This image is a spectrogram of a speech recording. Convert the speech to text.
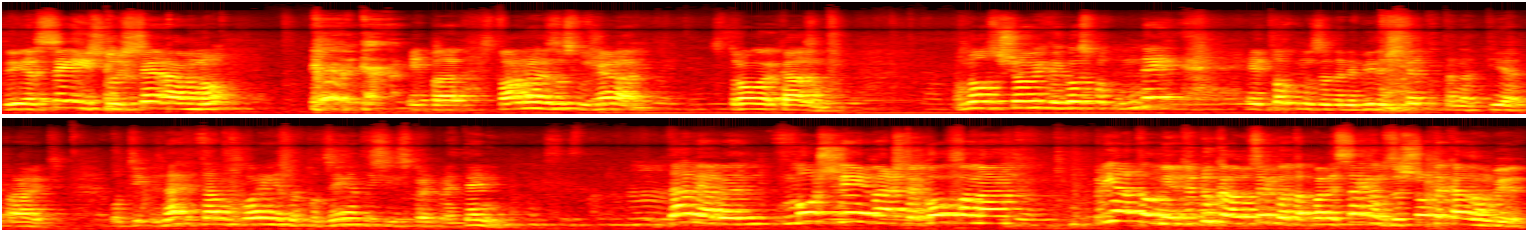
да ја се и се равно, и па стварно е заслужена строга казна. Но зашо вика Господ, не е токму за да не биде штетата на тия правите. Оти, знаете, таму корењата под земјата си испреплетени. Да, бе, абе, може не е баш таков, ама пријател ми е те тука од црквата, па не сакам зашо така да му биде.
